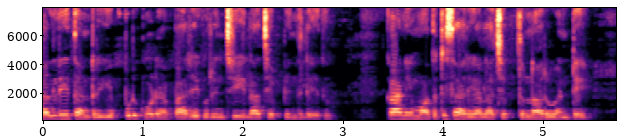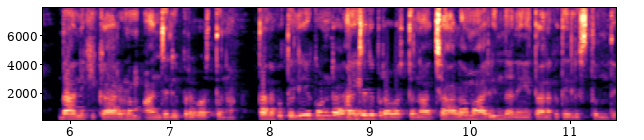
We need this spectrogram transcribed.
తల్లి తండ్రి ఎప్పుడు కూడా భార్య గురించి ఇలా చెప్పింది లేదు. కానీ మొదటిసారి అలా చెప్తున్నారు అంటే దానికి కారణం అంజలి ప్రవర్తన. తనకు తెలియకుండా అంజలి ప్రవర్తన చాలా మారిందని తనకు తెలుస్తుంది.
